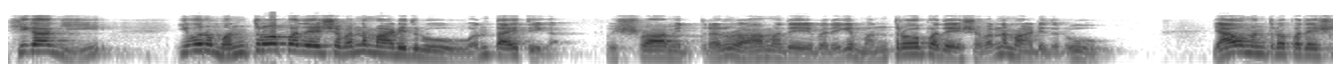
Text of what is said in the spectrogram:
ಹೀಗಾಗಿ ಇವರು ಮಂತ್ರೋಪದೇಶವನ್ನ ಮಾಡಿದರು ಅಂತಾಯ್ತು ಈಗ. ವಿಶ್ವಾಮಿತ್ರರು ರಾಮದೇವರಿಗೆ ಮಂತ್ರೋಪದೇಶವನ್ನ ಮಾಡಿದರು. ಯಾವ ಮಂತ್ರೋಪದೇಶ?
